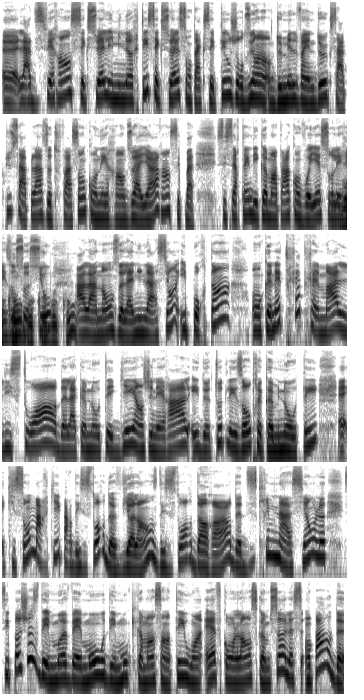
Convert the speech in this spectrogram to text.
la différence sexuelle, les minorités sexuelles sont acceptées aujourd'hui en 2022, que ça a plus sa place de toute façon, qu'on est rendu ailleurs. Hein. C'est pas, c'est certains des commentaires qu'on voyait sur les Beaucoup, réseaux sociaux beaucoup, beaucoup. à l'annonce de Et pourtant, on connaît très, très mal l'histoire de la communauté gay en général et de toutes les autres communautés euh, qui sont marquées par des histoires de violence, des histoires d'horreur, de discrimination. Là. C'est pas juste des mauvais mots, des mots qui commencent en T ou en F qu'on lance comme ça. Là. On parle de,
